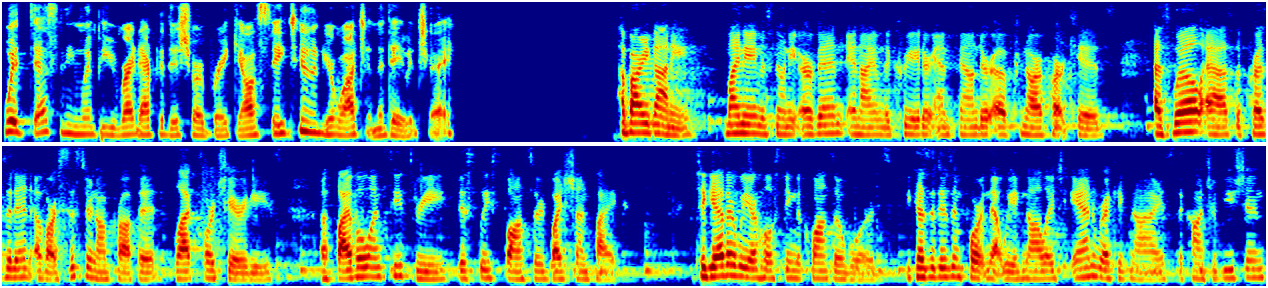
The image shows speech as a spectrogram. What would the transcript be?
with Destiny Wimpye right after this short break. Y'all stay tuned. You're watching the Day with Trae. Habari Gani. My name is Noni Irvin, and I am the creator and founder of Kanara Park Kids, as well as the president of our sister nonprofit, Black for Charities, a 501c3 fiscally sponsored by Shunpike. Together, we are hosting the Kwanzaa Awards because it is important that we acknowledge and recognize the contributions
